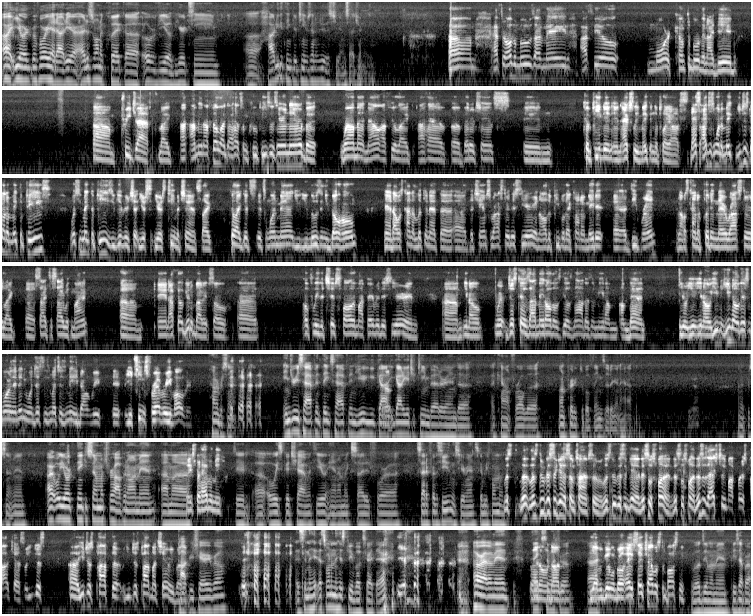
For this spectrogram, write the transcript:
all right, York. Before we head out here, I just want a quick uh, overview of your team. Uh, how do you think your team's going to do this year inside Trinity? Um, after all the moves I've made, I feel more comfortable than I did um, pre-draft. Like, I, I mean, I felt like I had some cool pieces here and there, but where I'm at now, I feel like I have a better chance in competing and actually making the playoffs. That's I just want to make. You just got to make the P's. Once you make the P's, you give your your your team a chance. Like I feel like it's it's one man. You you lose and you go home. And I was kind of looking at the uh, the champs roster this year and all the people that kind of made it a deep run, and I was kind of putting their roster like uh, side to side with mine, um, and I felt good about it. So uh, hopefully the chips fall in my favor this year, and um, you know just because I made all those deals now doesn't mean I'm I'm done. You you you know you you know this more than anyone, just as much as me, don't we? It, your team's forever evolving. Hundred percent. Injuries happen, things happen. You you got yep. you got to get your team better and uh, account for all the unpredictable things that are gonna happen. Yeah. Hundred percent, man. All right, well, York, thank you so much for hopping on, man. Um, uh, Thanks for having me, dude. Uh, always good chatting with you, and I'm excited for uh, excited for the season this year, man. It's gonna be fun. One. Let's let, us let us do this again sometime soon. Let's do this again. This was fun. This was fun. This is actually my first podcast, so you just uh, you just popped the you just popped my cherry, bro. Pop your cherry, bro. it's in the that's one in the history books right there. Yeah. All right, my man. Thanks right on, so much, bro. you have a good one, bro. Hey, safe travels to Boston. Will do, my man. Peace out, bro.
